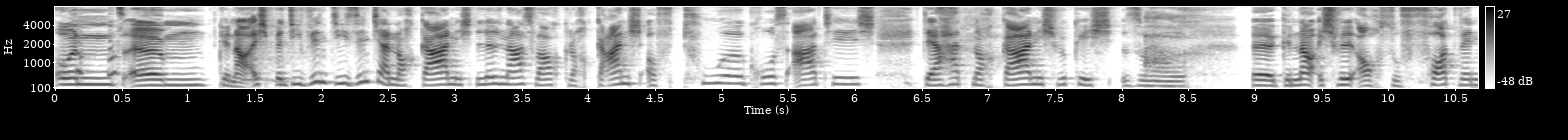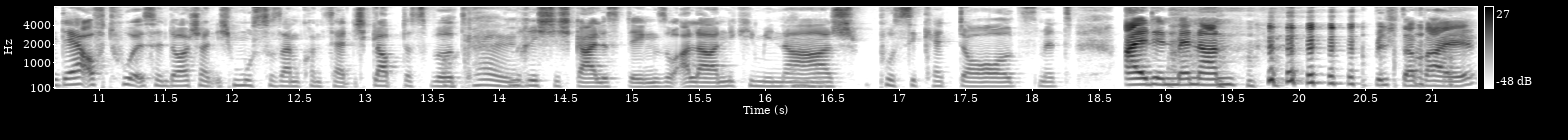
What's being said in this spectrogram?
Und ähm, genau, ich bin, die, die sind ja noch gar nicht, Lil Nas war auch noch gar nicht auf Tour großartig. Der hat noch gar nicht wirklich so. Ach äh, genau, ich will auch sofort, wenn der auf Tour ist in Deutschland, ich muss zu seinem Konzert. Ich glaube, das wird okay. ein richtig geiles Ding. So à la Nicki Minaj, mhm. Pussycat Dolls mit all den Männern bin ich dabei.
